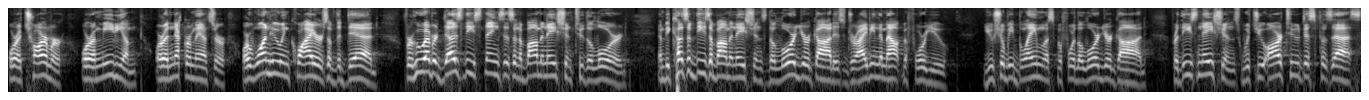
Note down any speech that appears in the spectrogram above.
or a charmer or a medium or a necromancer or one who inquires of the dead. For whoever does these things is an abomination to the Lord and because of these abominations, the Lord your God is driving them out before you. You shall be blameless before the Lord your God. For these nations which you are to dispossess,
